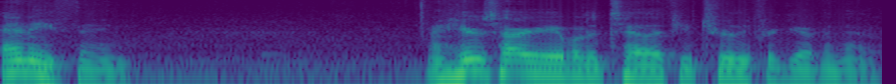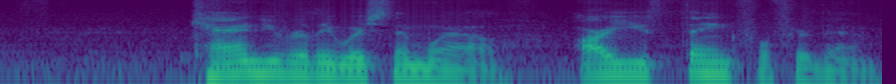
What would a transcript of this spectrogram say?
anything. And here's how you're able to tell if you've truly forgiven them. Can you really wish them well? Are you thankful for them?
